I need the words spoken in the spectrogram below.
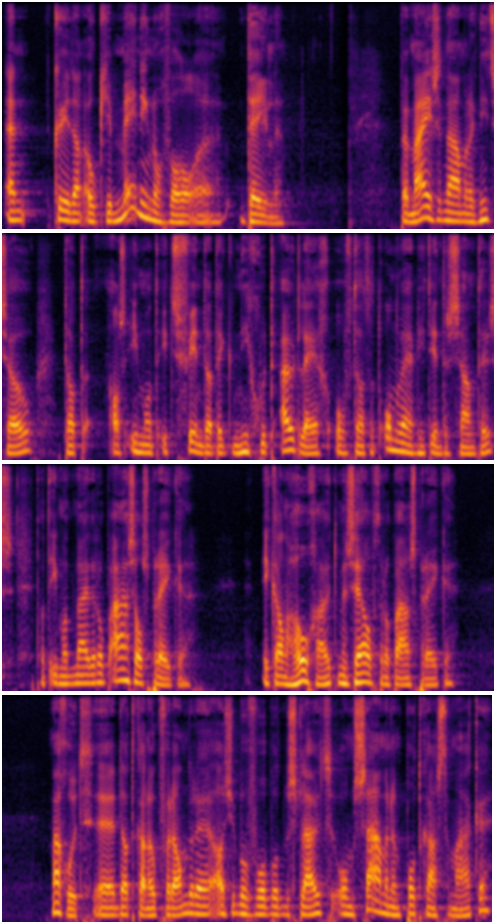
En kun je dan ook je mening nog wel uh, delen? Bij mij is het namelijk niet zo dat als iemand iets vindt dat ik niet goed uitleg of dat het onderwerp niet interessant is, dat iemand mij erop aan zal spreken. Ik kan hooguit mezelf erop aanspreken. Maar goed, eh, dat kan ook veranderen als je bijvoorbeeld besluit om samen een podcast te maken.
